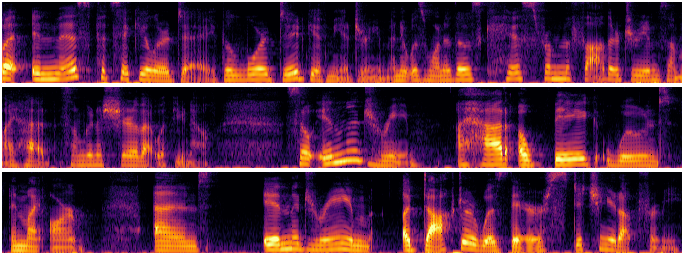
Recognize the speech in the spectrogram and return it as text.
But in this particular day, the Lord did give me a dream, and it was one of those kiss from the Father dreams on my head. So I'm going to share that with you now. So in the dream, I had a big wound in my arm. And in the dream, a doctor was there stitching it up for me.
